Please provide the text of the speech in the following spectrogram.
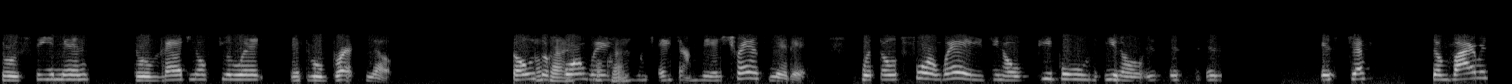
through semen, through vaginal fluid, and through breast milk. Those okay. are four ways okay. in which HIV is transmitted. With those four ways, you know, people, you know, it's it's it's, it's just the virus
